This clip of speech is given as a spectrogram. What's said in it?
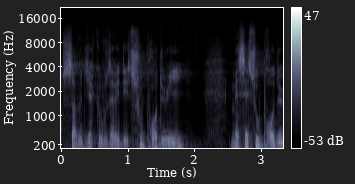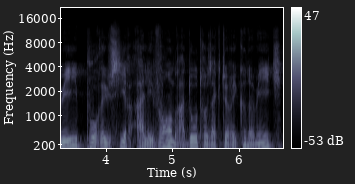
ça veut dire que vous avez des sous-produits, mais ces sous-produits, pour réussir à les vendre à d'autres acteurs économiques,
